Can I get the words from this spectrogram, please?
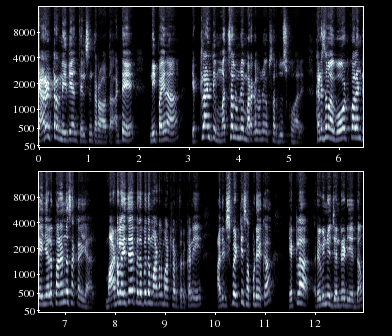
క్యారెక్టర్ నీది అని తెలిసిన తర్వాత అంటే నీ పైన ఎట్లాంటి మచ్చలు ఉన్నాయి మరకలు ఉన్నాయి ఒకసారి చూసుకోవాలి. కనీసం అవి ఓట్టుకోవాలంటే ఏం చేయాలి? పనన్నా చక్కగా చేయాలి మాటలు అయితే పెద్ద పెద్ద మాటలు మాట్లాడతారు. కానీ అది ఇడిచిపెట్టి సప్పుడేక ఎట్లా రెవెన్యూ జనరేట్ చేద్దాం?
